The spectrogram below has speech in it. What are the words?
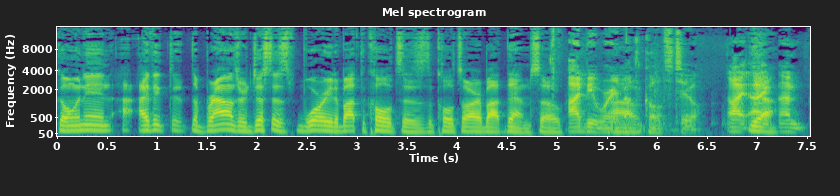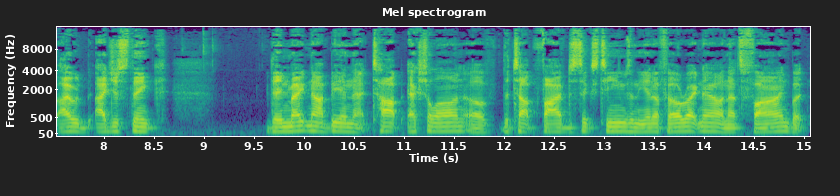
Going in, I- I think the Browns are just as worried about the Colts as the Colts are about them. So I'd be worried about the Colts too. I, yeah. I I'm I would I just think they might not be in that top echelon of the top five to six teams in the NFL right now, and that's fine. But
